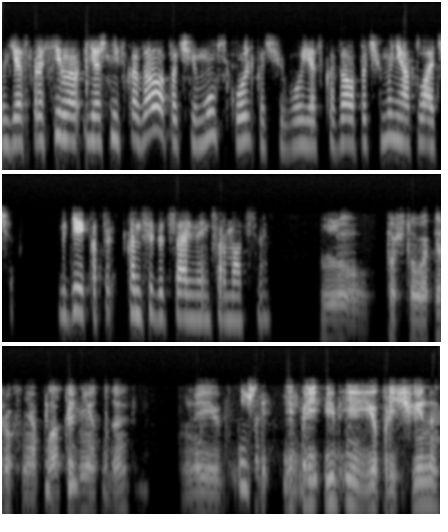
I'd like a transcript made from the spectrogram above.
Я спросила, я ж не сказала, почему, сколько, чего. Я сказала, почему не оплачен. Где кон- конфиденциальная информация? Ну, то, что, во-первых, ни оплаты нет, да? И, И и, при- и- и ее причины.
